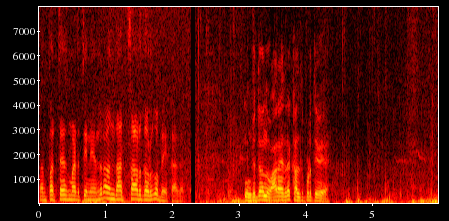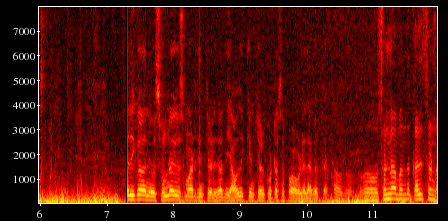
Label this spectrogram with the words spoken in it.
ನಾನು ಪರ್ಚೇಸ್ ಮಾಡ್ತೀನಿ ಅಂದರೆ ಒಂದು ಹತ್ತು ಸಾವಿರದವರೆಗೂ ಬೇಕಾಗುತ್ತೆ. ನಿಮ್ಮ ಜೊತೆ ಒಂದು ವಾರ ಇದ್ರೆ ಕಲ್ತ್ಬಿಡ್ತೀವಿ. ಸರ್ ಈಗ ನೀವು ಸುಣ್ಣ ಯೂಸ್ ಮಾಡ್ತೀನಿ ಅಂತ ಹೇಳಿದ್ರೆ ಅದು ಯಾವುದಕ್ಕೆ ಅಂತ ಹೇಳ್ಕೊಟ್ರೆ ಸ್ವಲ್ಪ ಒಳ್ಳೇದಾಗುತ್ತೆ. ಹೌದು. ಸುಣ್ಣ ಬಂದು ಕಲ್ ಸುಣ್ಣ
